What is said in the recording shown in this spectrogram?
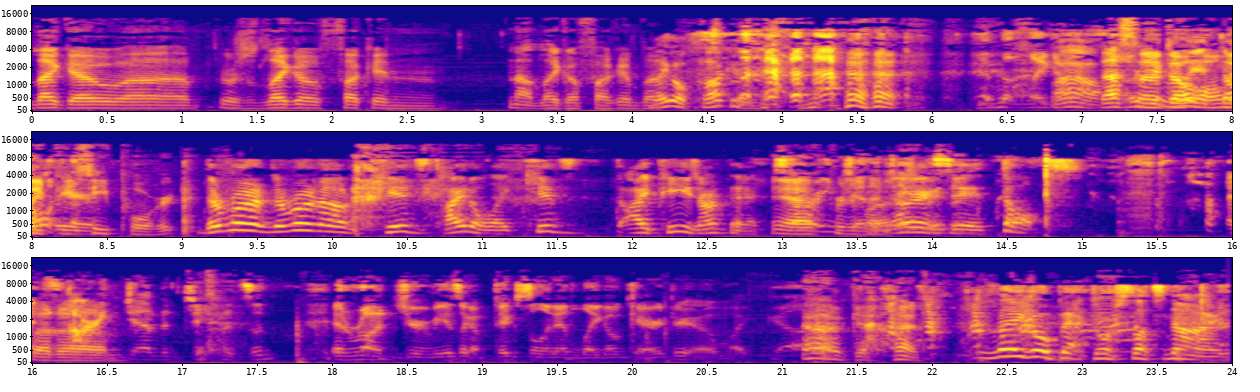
Lego. Uh, there was Lego fucking, not Lego fucking, but Lego fucking. Like, Wow. that's an We're getting really adult only adult here. PC port. They're running. They're running out of kids' title, like kids' IPs, aren't they? Yeah, Sorry, pretty Jenna. much. Now say adults. But, starring um, Jevin Jamison and Ron Jeremy is like a pixelated Lego character. Oh my god. Oh god. Lego Backdoor Sluts Nine.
